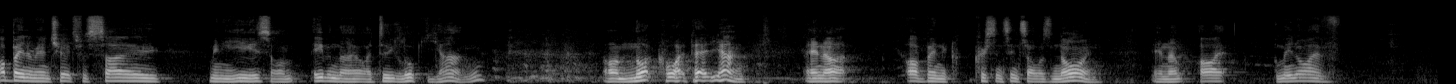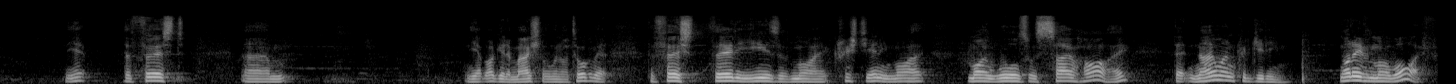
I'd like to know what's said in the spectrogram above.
I've been around church for so many years, I'm, even though I do look young, I'm not quite that young. And I, I've been a Christian since I was nine. And um, I, I mean, I've, yeah, the first, um, yep, I get emotional when I talk about it. The first 30 years of my Christianity, my, my walls were so high that no one could get in, not even my wife.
